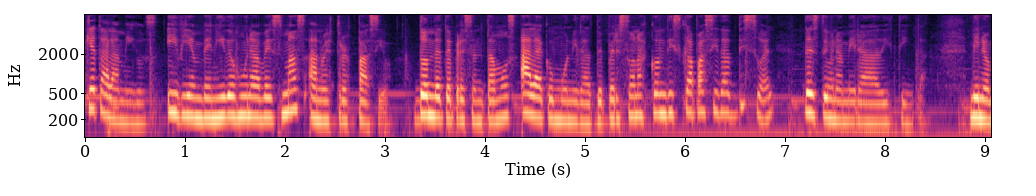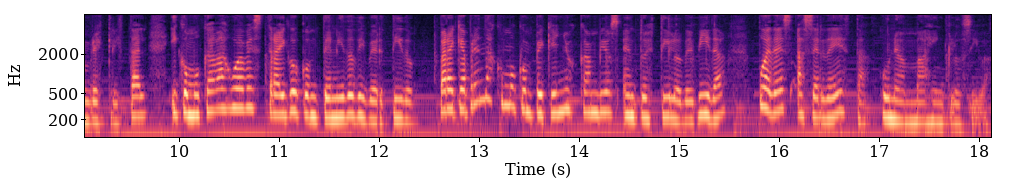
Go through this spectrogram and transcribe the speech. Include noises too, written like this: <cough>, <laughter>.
¿Qué tal amigos? Y bienvenidos una vez más a nuestro espacio, donde te presentamos a la comunidad de personas con discapacidad visual desde una mirada distinta. Mi nombre es Cristal y como cada jueves traigo contenido divertido para que aprendas cómo con pequeños cambios en tu estilo de vida puedes hacer de esta una más inclusiva.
